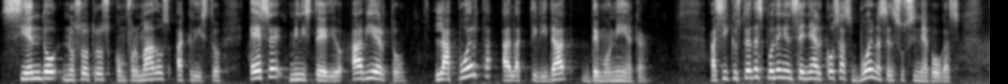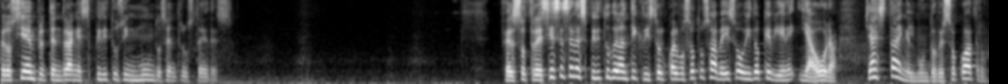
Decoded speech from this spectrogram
siendo nosotros conformados a Cristo, ese ministerio ha abierto la puerta a la actividad demoníaca. Así que ustedes pueden enseñar cosas buenas en sus sinagogas, pero siempre tendrán espíritus inmundos entre ustedes. Verso 3, y ese es el espíritu del anticristo, el cual vosotros habéis oído que viene y ahora ya está en el mundo. Verso 4,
